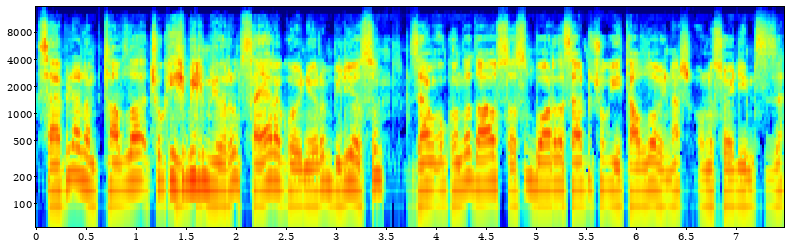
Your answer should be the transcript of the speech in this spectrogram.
Serpil Hanım tavla çok iyi bilmiyorum. Sayarak oynuyorum biliyorsun. Sen o konuda daha ustasın. Bu arada Serpil çok iyi tavla oynar. Onu söyleyeyim size.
